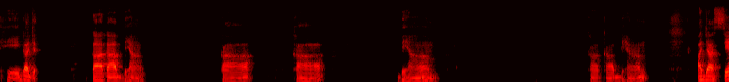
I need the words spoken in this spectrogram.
හේ ගජ කාකාභ්‍යාම් කා කා භ්‍යාම් කාකාභ්‍යාම් අජස්ය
